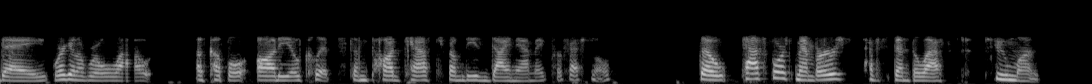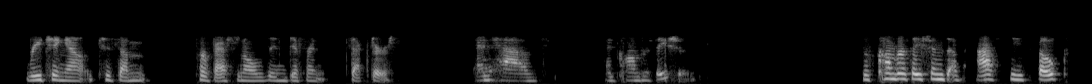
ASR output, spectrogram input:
day we're going to roll out a couple audio clips, some podcasts from these dynamic professionals. So task force members have spent the last two months reaching out to some professionals in different sectors and have had conversations. Those conversations have asked these folks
